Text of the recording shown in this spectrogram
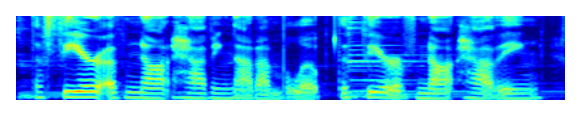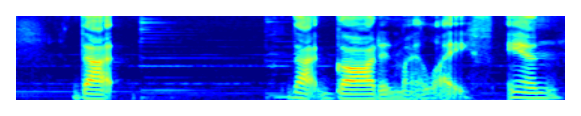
The fear of not having that envelope, the fear of not having that that God in my life. And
